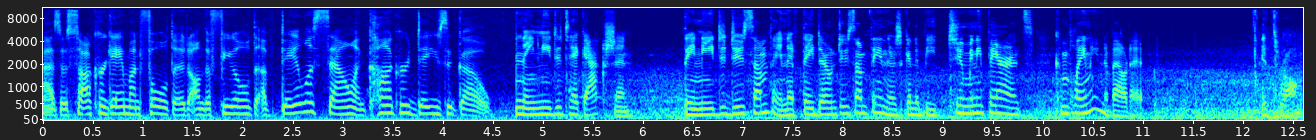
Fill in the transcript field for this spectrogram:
as a soccer game unfolded on the field of De La Salle and Concord days ago. They need to take action. They need to do something. If they don't do something, there's going to be too many parents complaining about it. It's wrong.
